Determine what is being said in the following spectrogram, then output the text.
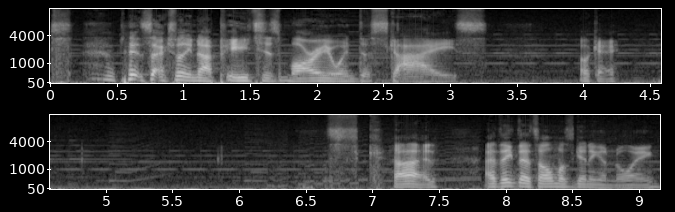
it's actually not Peach, it's Mario in disguise. Okay. God, I think that's almost getting annoying.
